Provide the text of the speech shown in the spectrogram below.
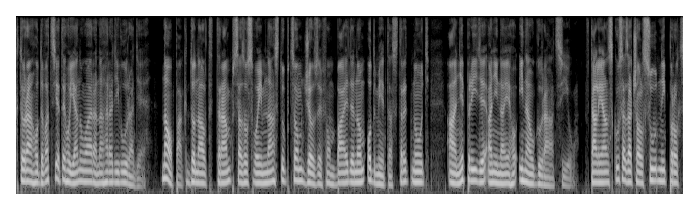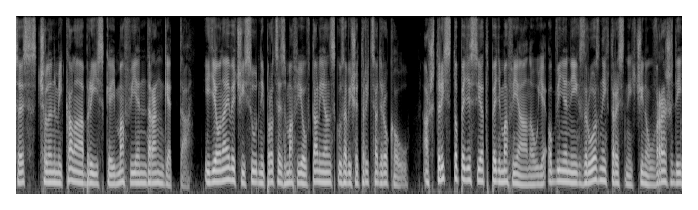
ktorá ho 20. januára nahradí v úrade. Naopak, Donald Trump sa so svojím nástupcom Josephom Bidenom odmieta stretnúť a nepríde ani na jeho inauguráciu. V Taliansku sa začal súdny proces s členmi kalábrijskej mafie Drangheta. Ide o najväčší súdny proces s mafiou v Taliansku za vyše 30 rokov. Až 355 mafiánov je obvinených z rôznych trestných činov vraždy,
